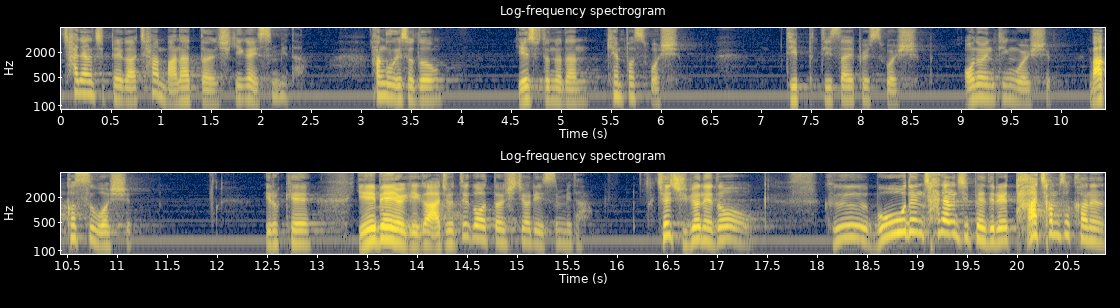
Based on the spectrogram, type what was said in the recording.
찬양 집회가 참 많았던 시기가 있습니다. 한국에서도 예수전도단 Campus Worship, 딥 Disciples Worship, Anointing Worship, Markers Worship 이렇게 예배 열기가 아주 뜨거웠던 시절이 있습니다. 제 주변에도 그 모든 찬양 집회들을 다 참석하는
